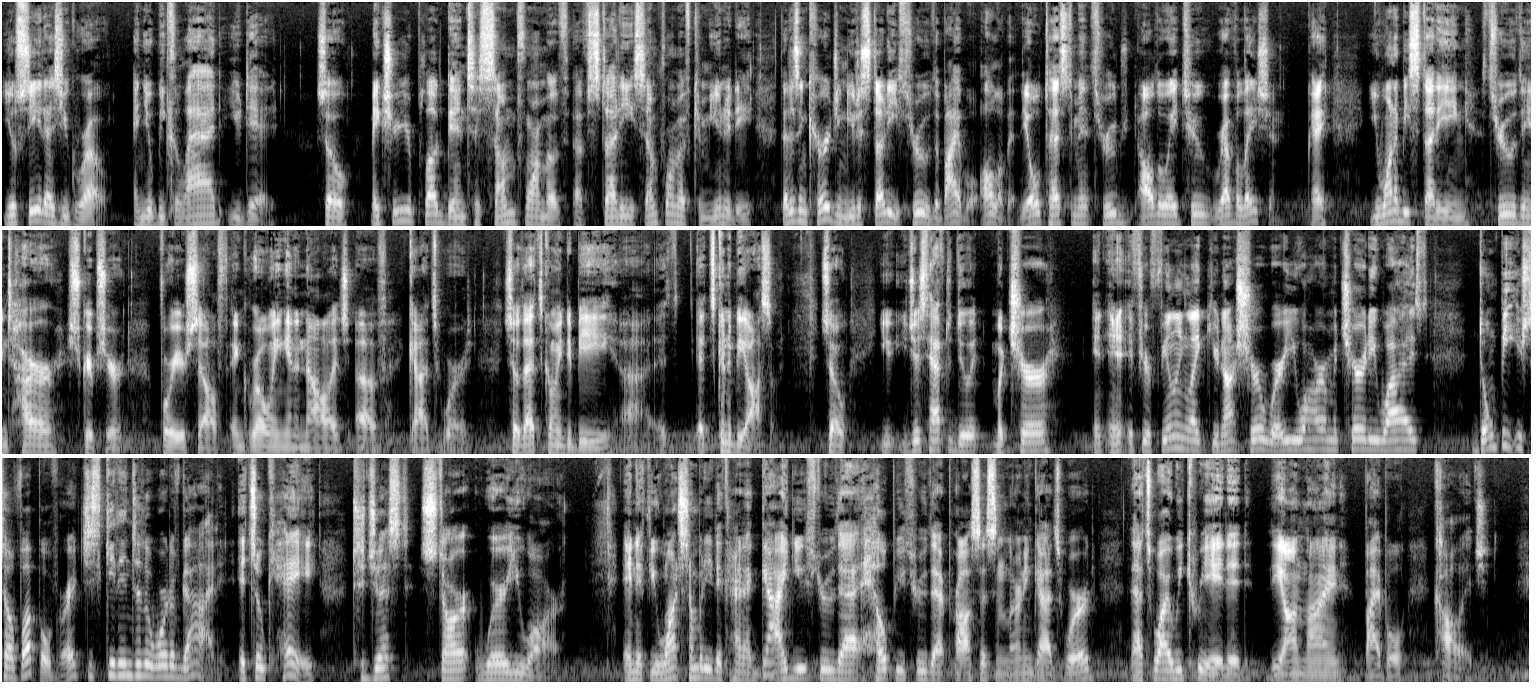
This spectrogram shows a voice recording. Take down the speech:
You'll see it as you grow, and you'll be glad you did. So make sure you're plugged into some form of, of study, some form of community that is encouraging you to study through the Bible, all of it, the Old Testament through all the way to Revelation. Okay? You want to be studying through the entire scripture for yourself and growing in a knowledge of God's word. So that's going to be uh, it's, it's going to be awesome. So you, you just have to do it mature. And, and if you're feeling like you're not sure where you are maturity wise, don't beat yourself up over it. Just get into the Word of God. It's okay to just start where you are. And if you want somebody to kind of guide you through that, help you through that process in learning God's Word, that's why we created the online Bible College.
